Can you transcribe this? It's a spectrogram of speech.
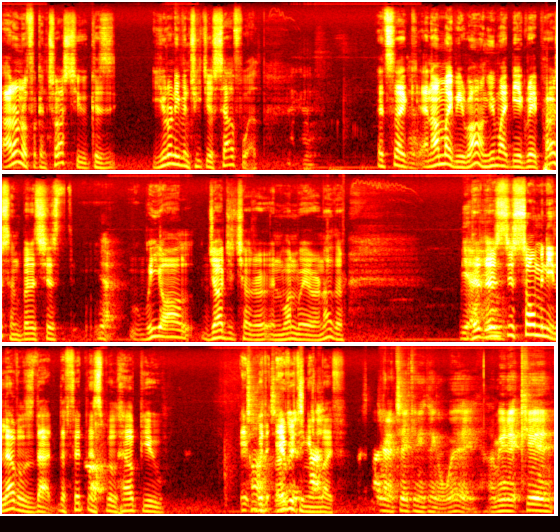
I don't know if I can trust you because you don't even treat yourself well. Mm-hmm. It's like, yeah. and I might be wrong. You might be a great person, but it's just, yeah, we all judge each other in one way or another. Yeah, there, there's just so many levels that the fitness uh, will help you it, with everything not, in life. It's not going to take anything away. I mean, it can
